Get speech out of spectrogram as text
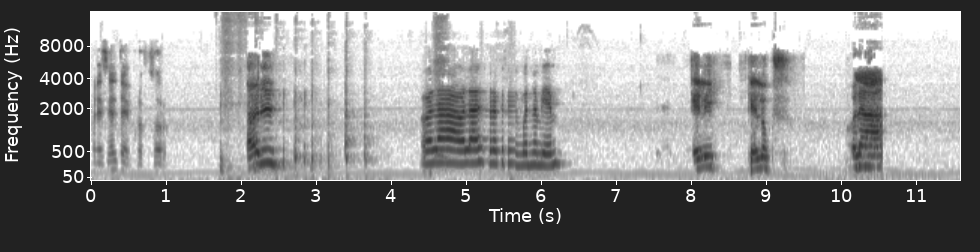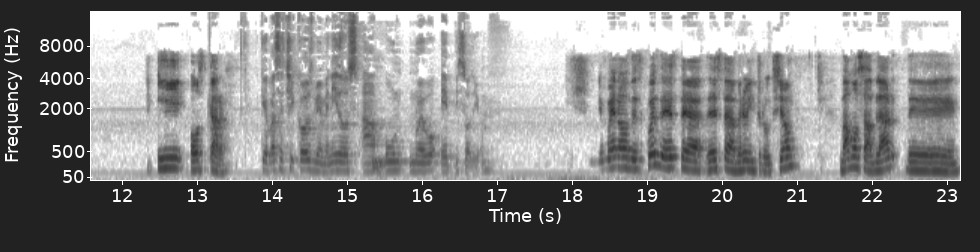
Presente, profesor. Ari Hola, hola, espero que se encuentren bien. Kelly, Kellogg's hola. y Oscar. ¿Qué pasa chicos? Bienvenidos a un nuevo episodio. Bueno, después de, este, de esta breve introducción, vamos a hablar de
